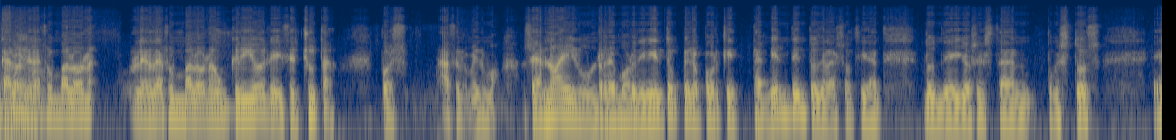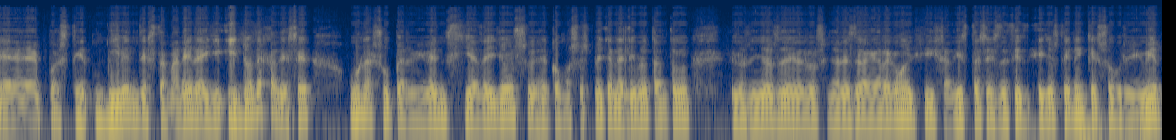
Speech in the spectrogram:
claro, le das un balón, le das un balón a un crío y le dices chuta, pues hace lo mismo. O sea, no hay un remordimiento, pero porque también dentro de la sociedad donde ellos están puestos, eh, pues viven de esta manera y, no deja de ser una supervivencia de ellos, eh, como se explica en el libro, tanto los niños de los señores de la guerra como yihadistas. Es decir, ellos tienen que sobrevivir.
